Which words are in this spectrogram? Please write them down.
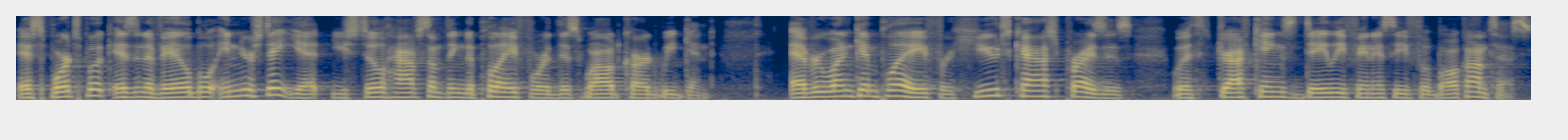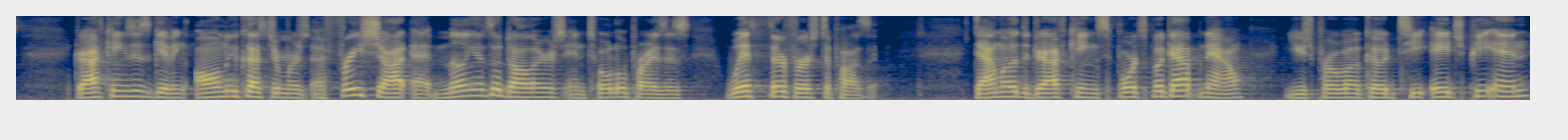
If Sportsbook isn't available in your state yet, you still have something to play for this wildcard weekend. Everyone can play for huge cash prizes with DraftKings Daily Fantasy Football Contests. DraftKings is giving all new customers a free shot at millions of dollars in total prizes with their first deposit. Download the DraftKings Sportsbook app now, use promo code THPN,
